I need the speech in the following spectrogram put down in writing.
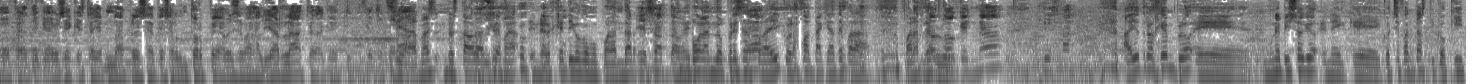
oh, espérate que a si hay que estallar una presa, te sale un torpe, a ver si vas a liarla, espera que... que, que Sí, además no está ahora el tema energético como por andar volando presas por ahí con la falta que hace para, para No hacerlo. toques nada. Hay otro ejemplo, eh, un episodio en el que el coche fantástico Kit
